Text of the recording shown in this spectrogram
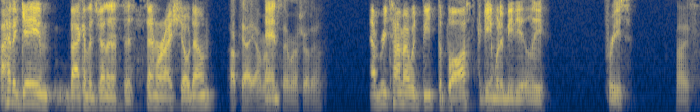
I had a game back in the Genesis, Samurai Showdown. Okay, I remember And- Samurai Showdown. Every time I would beat the boss, the game would immediately freeze. Nice.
